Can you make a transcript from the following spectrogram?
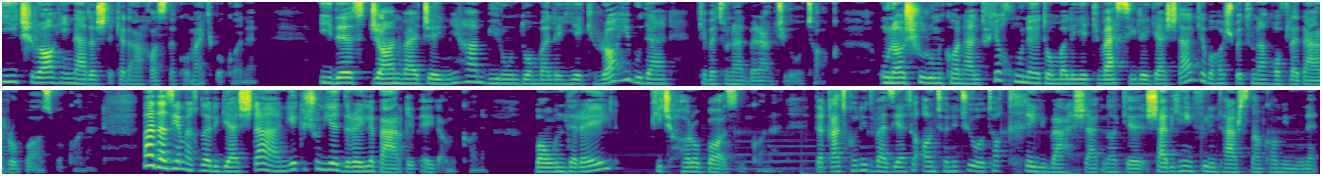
هیچ راهی نداشته که درخواست کمک بکنه ایدس، جان و جیمی هم بیرون دنبال یک راهی بودن که بتونن برن توی اتاق. اونا شروع می‌کنن توی خونه دنبال یک وسیله گشتن که باهاش بتونن قفل در رو باز بکنن. بعد از یه مقداری گشتن یکیشون یه دریل برقی پیدا می‌کنه. با اون دریل پیچ ها رو باز می‌کنن. دقت کنید وضعیت آنتونی توی اتاق خیلی وحشتناکه شبیه این فیلم ترسناکا میمونه.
